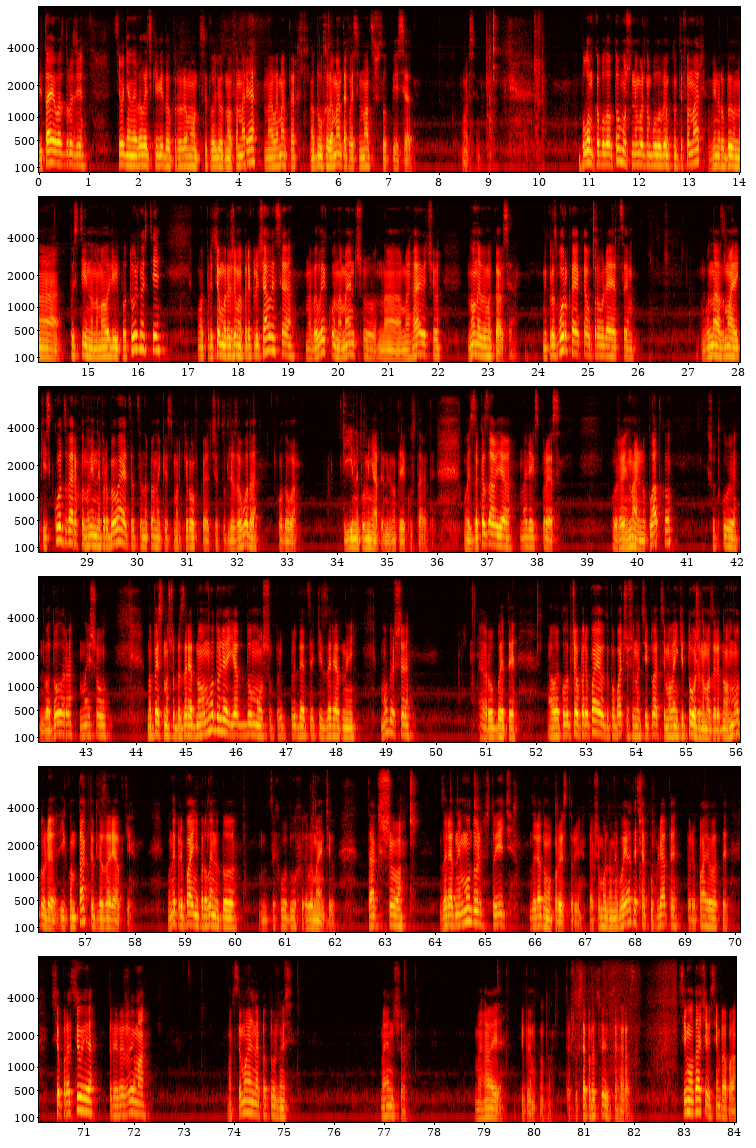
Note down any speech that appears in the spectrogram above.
Вітаю вас, друзі! Сьогодні невеличке відео про ремонт світлодіодного фонаря на, елементах, на двох елементах 18650. Ось він. Поломка була в тому, що не можна було вимкнути фонар. Він робив на, постійно на малій потужності. От, при цьому режими переключалися на велику, на меншу, на мигаючу, але не вимикався. Мікрозборка, яка управляє цим, вона має якийсь код зверху, але він не пробивається. Це, напевно, якась маркіровка чисто для завода кодова. Її не поміняти, не знати, яку ставити. Ось, заказав я на AliExpress оригінальну платку. Шуткую 2 долари знайшов. Написано, що без зарядного модуля. Я думав, що при- прийдеться якийсь зарядний модуль ще е, робити. Але коли почав перепаювати, побачив, що на цій платці маленькій теж немає зарядного модуля і контакти для зарядки. Вони припаяні паралельно до цих двох елементів. Так що зарядний модуль стоїть в зарядному пристрої. Так що можна не боятися, купляти, перепаювати. Все працює, три режима. Максимальна потужність. Менша. Мигає і вимкнуто. Так що все працює, все гаразд. Всім удачі, всім па-па.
